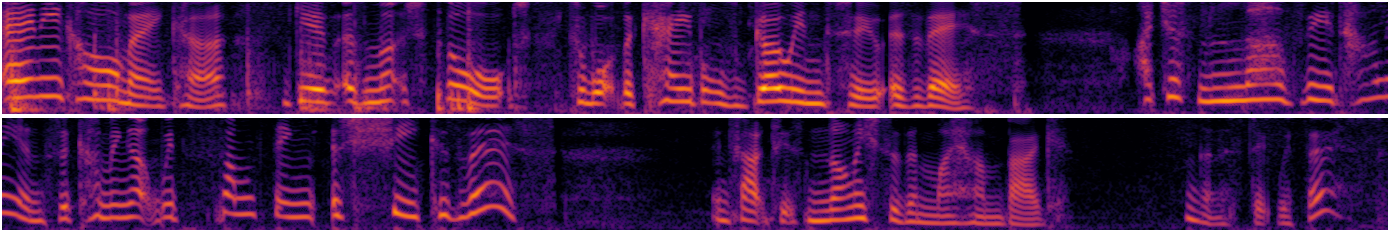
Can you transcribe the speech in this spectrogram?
any car maker, give as much thought to what the cables go into as this. I just love the Italians for coming up with something as chic as this. In fact, it's nicer than my handbag. I'm going to stick with this.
